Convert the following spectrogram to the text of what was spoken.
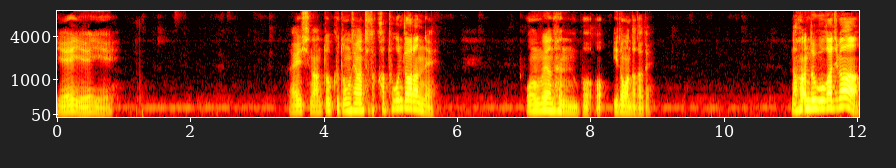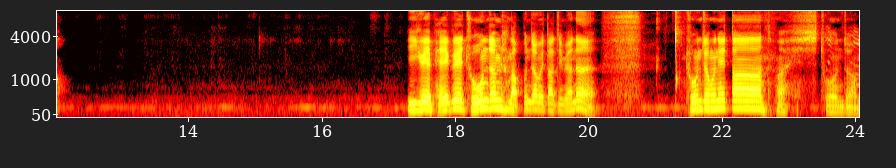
예, 예, 예. 아이씨, 난 또 그 동생한테서 카톡 온 줄 알았네. 오면은, 뭐, 어, 이동한다, 다들. 나만 두고 가지 마! 이게 배그의 좋은 점이랑 나쁜 점을 따지면은, 좋은 점은 일단, 아이씨, 좋은 점.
